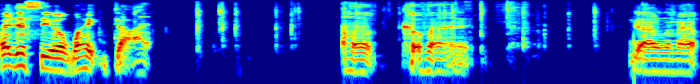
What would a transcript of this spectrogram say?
I just see a white dot. Uh, go find it. The map.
